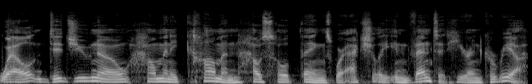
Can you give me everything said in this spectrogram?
Well, did you know how many common household things were actually invented here in Korea?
